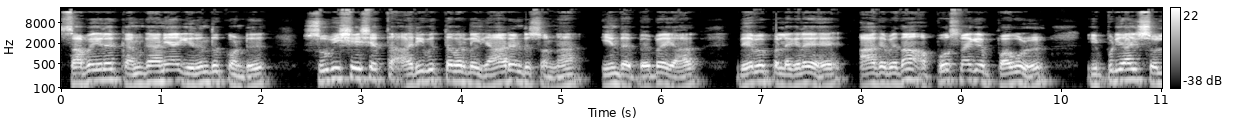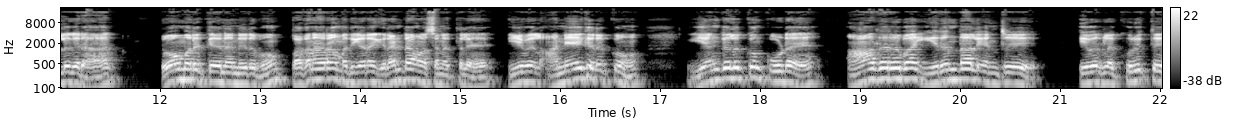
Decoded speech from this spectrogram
சபையில் கண்காணியாக இருந்து கொண்டு சுவிசேஷத்தை அறிவித்தவர்கள் யார் என்று சொன்னால் இந்த பெபையால் தேவ பிள்ளைகளே ஆகவே தான் அப்போஸ்னாகிய பவுல் இப்படியாய் சொல்லுகிறார். ரோமருக்கு என நிறுவும் பதினாறாம் அதிகாரம் இரண்டாம் வசனத்தில் இவள் அநேகருக்கும் எங்களுக்கும் கூட ஆதரவாக இருந்தால் என்று இவர்களை குறித்து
